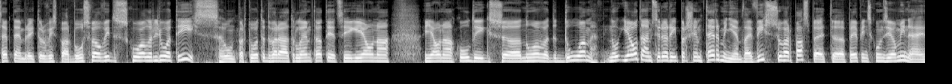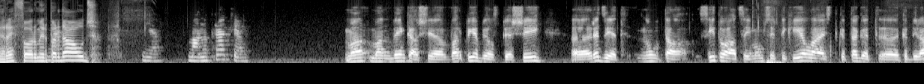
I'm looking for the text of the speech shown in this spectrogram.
septembrī tur vispār būs vēl vidusskola, ir ļoti īss. Un par to tad varētu lemt attiecīgi jaunā, jaunā kuldīgas novada doma. Nu, jautājums ir arī par šiem termiņiem. Vai visu var paspēt? Pēpiņas kundze jau minēja, reforma ir par daudz. Jā, manuprāt, jā. Man, man vienkārši ja var piebilst pie šī. Uh, redziet, nu, tā situācija mums ir tik ielaista, ka tagad, uh, kad ir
